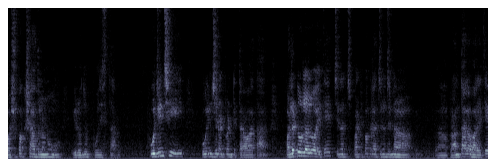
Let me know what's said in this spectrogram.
పశుపక్షాదులను ఈరోజు పూజిస్తారు. పూజించి పూజించినటువంటి తర్వాత పల్లెటూళ్ళలో అయితే చిన్న పట్టుపక్కల చిన్న చిన్న ప్రాంతాల వారైతే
